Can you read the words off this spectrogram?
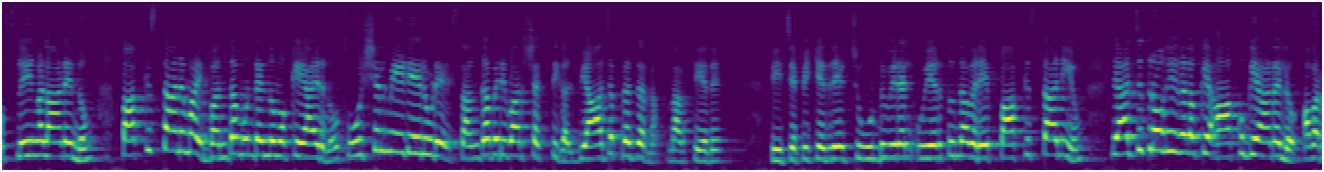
മുസ്ലിങ്ങളാണെന്നും പാകിസ്ഥാനുമായി ബന്ധമുണ്ടെന്നുമൊക്കെയായിരുന്നു സോഷ്യൽ മീഡിയയിലൂടെ സംഘപരിവാർ ശക്തികൾ വ്യാജ പ്രചരണം നടത്തിയത്. ബി ജെ പിക്കെതിരെ ചൂണ്ടുവിരൽ ഉയർത്തുന്നവരെ പാകിസ്ഥാനിയും രാജ്യദ്രോഹികളൊക്കെ ആക്കുകയാണല്ലോ അവർ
